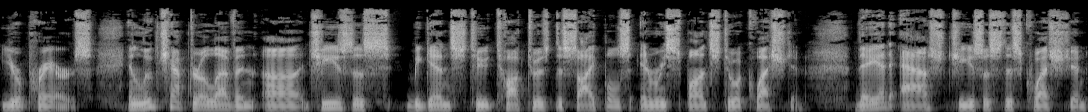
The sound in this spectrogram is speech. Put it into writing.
your prayers. In Luke chapter 11, uh, Jesus begins to talk to his disciples in response to a question. They had asked Jesus this question,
